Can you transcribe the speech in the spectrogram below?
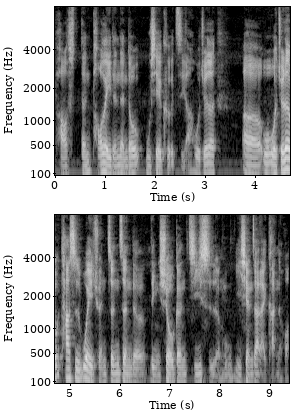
跑等跑垒等等都无懈可击啊！我觉得，呃，我我觉得他是味全真正的领袖跟基石人物。以现在来看的话，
